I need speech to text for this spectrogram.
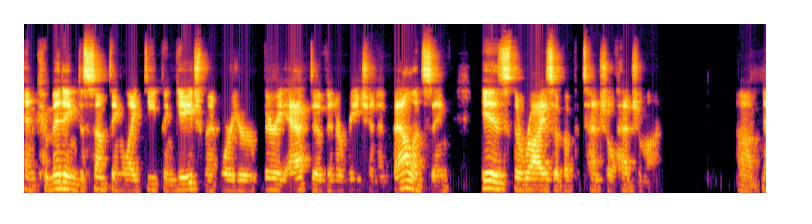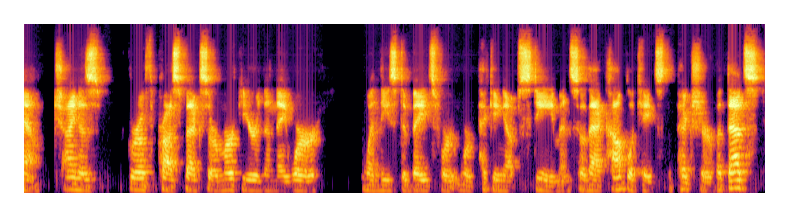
and committing to something like deep engagement where you're very active in a region and balancing is the rise of a potential hegemon. Um, now, China's growth prospects are murkier than they were when these debates were, were picking up steam. And so that complicates the picture. But that's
